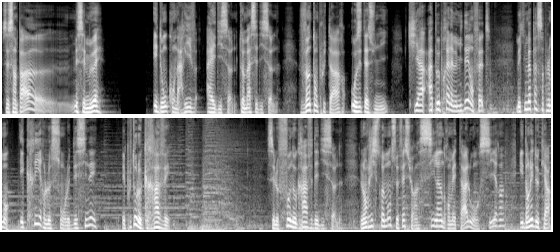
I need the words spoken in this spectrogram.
c'est sympa, euh, mais c'est muet. Et donc on arrive à Edison, Thomas Edison, 20 ans plus tard, aux États-Unis, qui a à peu près la même idée en fait, mais qui ne va pas simplement écrire le son, le dessiner, mais plutôt le graver. C'est le phonographe d'Edison. L'enregistrement se fait sur un cylindre en métal ou en cire, et dans les deux cas,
